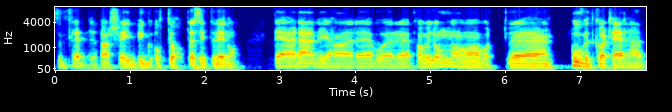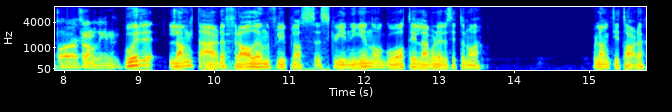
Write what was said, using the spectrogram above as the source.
Så tredje etasje i bygg 88 sitter vi nå. Det er der vi har vår paviljong og vårt hovedkvarter her på forhandlingene. Hvor langt er det fra den flyplass-screeningen å gå til der hvor dere sitter nå? Hvor lang tid tar det?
